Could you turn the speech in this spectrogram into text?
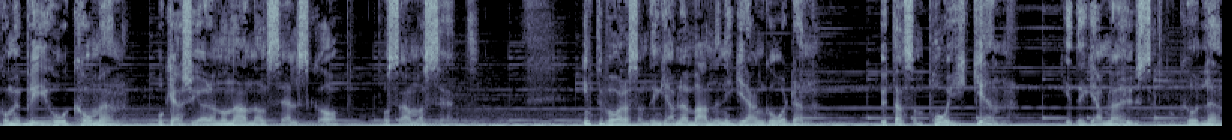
kommer bli ihågkommen och kanske göra någon annan sällskap på samma sätt. Inte bara som den gamla mannen i granngården utan som pojken i det gamla huset på kullen.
